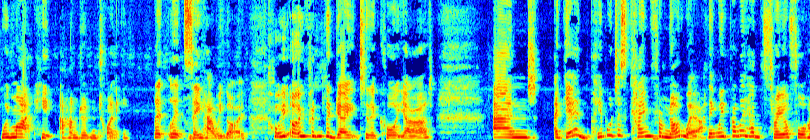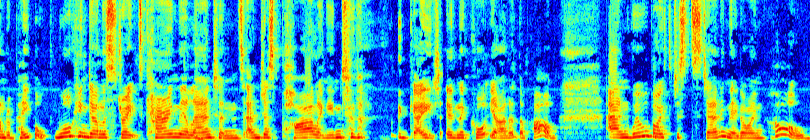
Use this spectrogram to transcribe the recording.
we might hit 120. Let, let's see how we go. We opened the gate to the courtyard, and again, people just came from nowhere. I think we probably had three or 400 people walking down the streets carrying their lanterns and just piling into the, the gate in the courtyard at the pub. And we were both just standing there going, oh,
